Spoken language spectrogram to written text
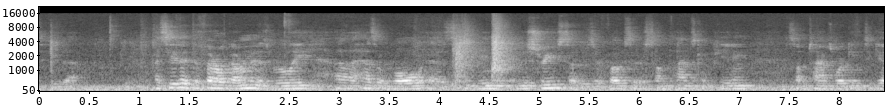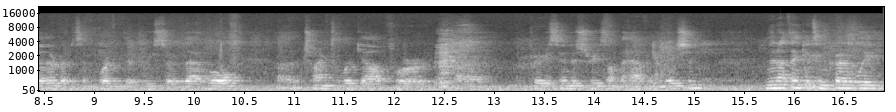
to do that. I see that the federal government is really uh, has a role as convening industry, so these are folks that are sometimes competing, sometimes working together, but it's important that we serve that role, uh, trying to look out for uh, various industries on behalf of the nation. And then I think it's incredibly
